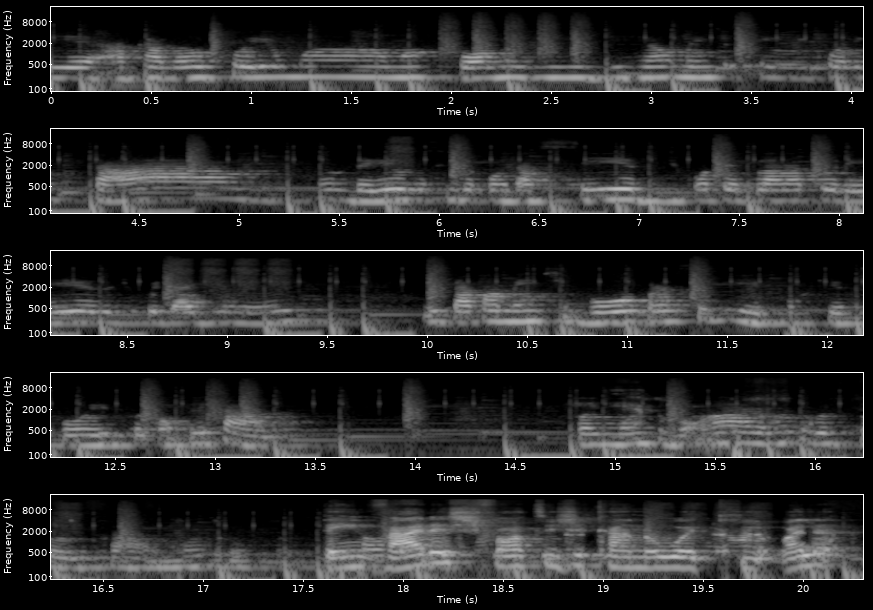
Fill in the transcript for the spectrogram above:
E a canoa foi uma, uma forma de, de, realmente assim, me conectar com Deus, assim, de acordar cedo, de contemplar a natureza, de cuidar de mim e estar tá com a mente boa para seguir, porque foi, foi complicado. Foi muito bom. Ah, é muito gostoso, cara. Muito gostoso. Tem várias fotos de canoa aqui. Olha,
